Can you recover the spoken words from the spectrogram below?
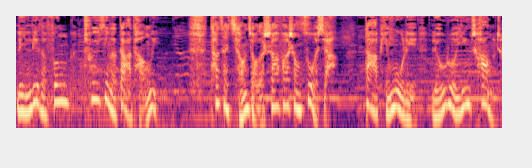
凛冽的风吹进了大堂里，他在墙角的沙发上坐下，大屏幕里刘若英唱着。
